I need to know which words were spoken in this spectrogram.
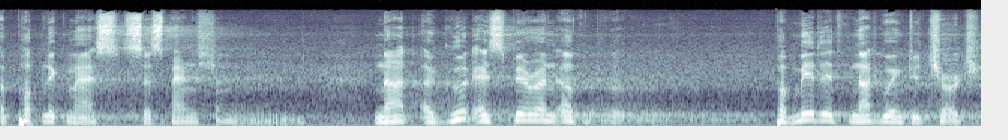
of public mass suspension not a good experience of permitted not going to church,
